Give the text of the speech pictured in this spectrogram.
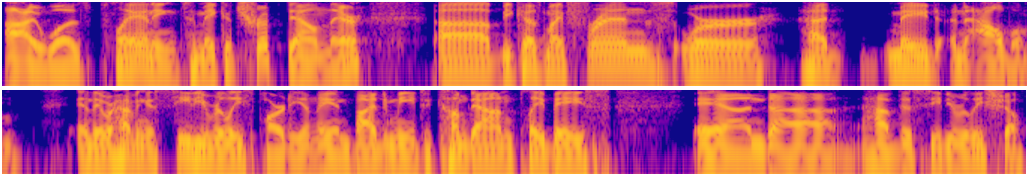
i was planning to make a trip down there uh, because my friends were had made an album and they were having a CD release party and they invited me to come down and play bass and uh, have this CD release show.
